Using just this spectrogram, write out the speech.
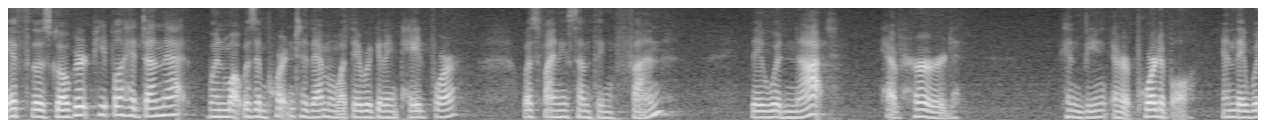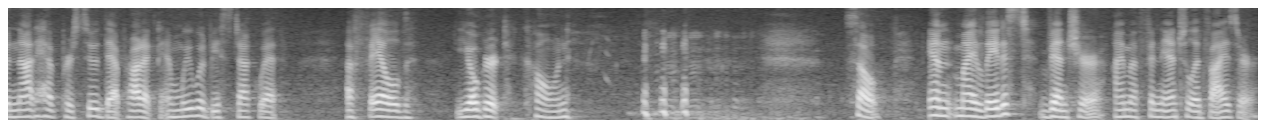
if those Go-Gurt people had done that, when what was important to them and what they were getting paid for was finding something fun, they would not have heard conven- or portable, and they would not have pursued that product, and we would be stuck with a failed yogurt cone. so, in my latest venture, I'm a financial advisor.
